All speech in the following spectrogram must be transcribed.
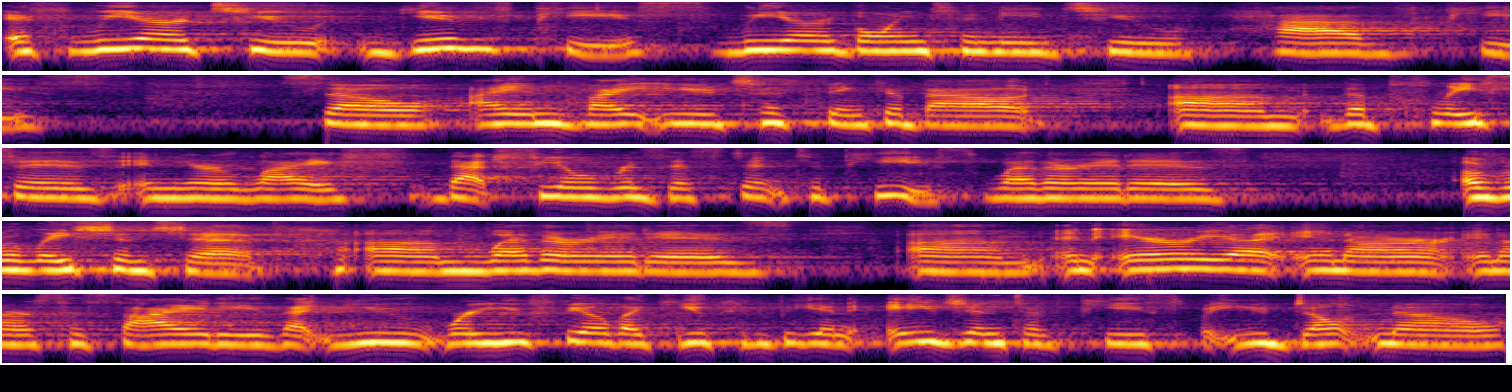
if we are to give peace, we are going to need to have peace. So, I invite you to think about um, the places in your life that feel resistant to peace, whether it is a relationship, um, whether it is um, an area in our in our society that you where you feel like you can be an agent of peace, but you don't know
